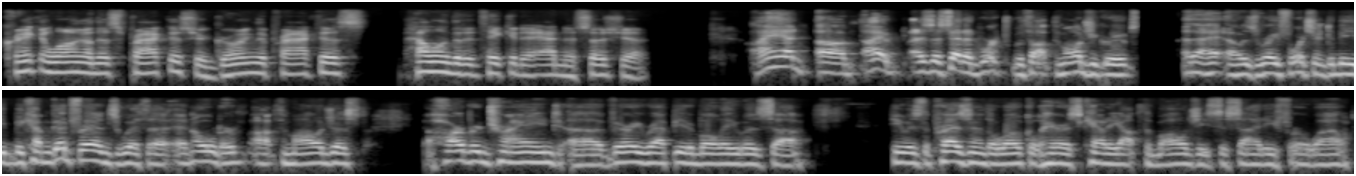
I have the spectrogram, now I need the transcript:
cranking along on this practice, you're growing the practice. How long did it take you to add an associate? I had, uh, I as I said, I'd worked with ophthalmology groups. I, I, was very fortunate to be become good friends with a, an older ophthalmologist, Harvard trained, uh, very reputable. He was uh, he was the president of the local Harris County Ophthalmology Society for a while.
